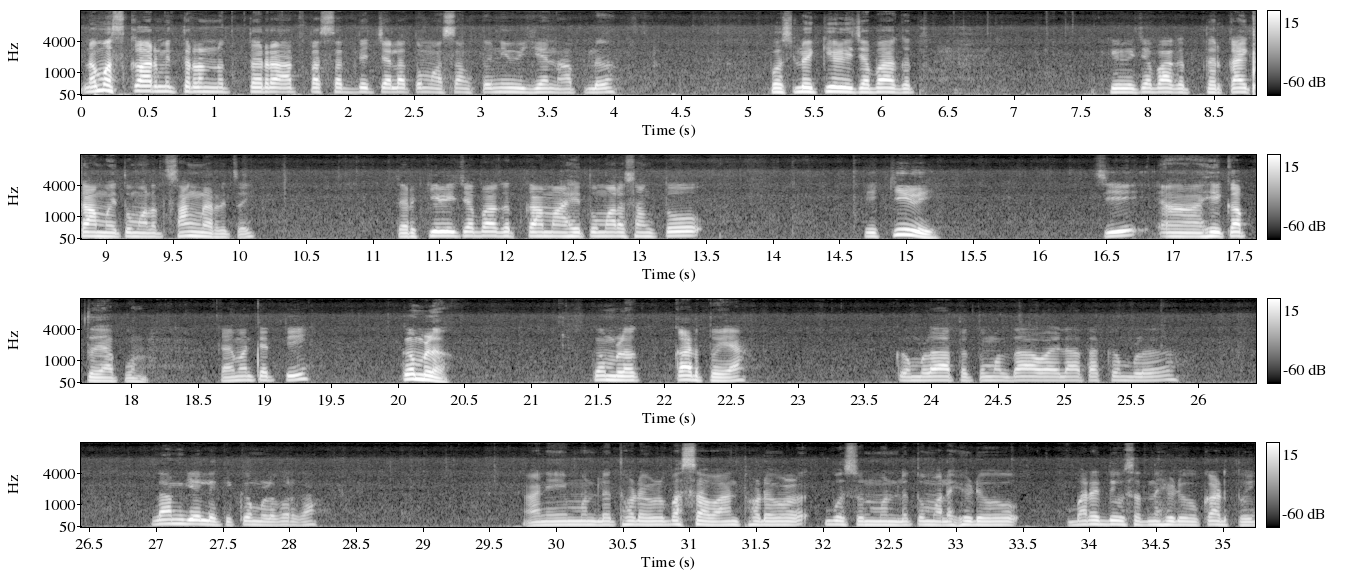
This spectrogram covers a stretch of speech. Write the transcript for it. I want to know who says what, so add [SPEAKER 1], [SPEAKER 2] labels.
[SPEAKER 1] नमस्कार मित्रांनो तर आत्ता सध्याच्याला तुम्हाला सांगतो नियोजन आपलं. बसलोय केळीच्या बागत. केळीच्या बागत तर काय काम आहे तुम्हाला सांगणारच आहे. तर केळीच्या बागत काम आहे तुम्हाला सांगतो हे केळीची हे हे कापतोय आपण. काय म्हणतात ते? कमळं. कमळं काढतो या कमळं आता तुम्हाला दावायला आता कमळं लांब गेले ती कमळं बरं का. आणि म्हणलं थोडा वेळ बसावा आणि थोडा वेळ बसून म्हणलं तुम्हाला व्हिडिओ बऱ्याच दिवसातनं व्हिडिओ काढतोय.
